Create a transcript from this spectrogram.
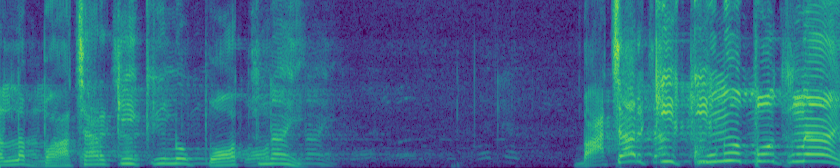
আল্লাহ বাঁচার কি কোনো পথ নাই? বাঁচার কি কোনো পথ নাই?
